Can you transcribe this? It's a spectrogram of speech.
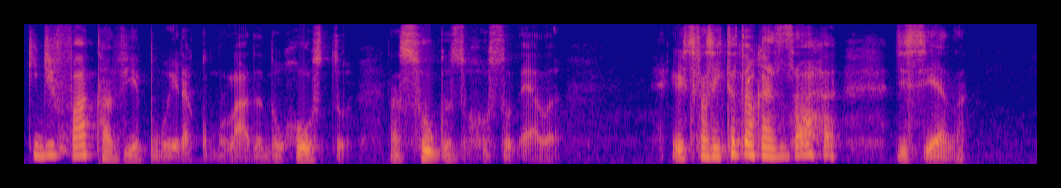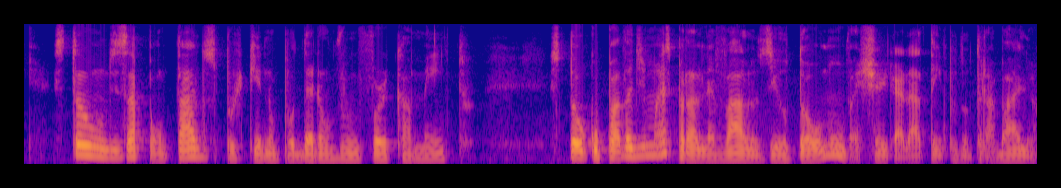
que de fato havia poeira acumulada no rosto, nas rugas do rosto dela. Eles fazem tanta algazarra, disse ela. Estão desapontados porque não puderam ver o enforcamento. Estou ocupada demais para levá-los e o Tom não vai chegar a tempo do trabalho.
